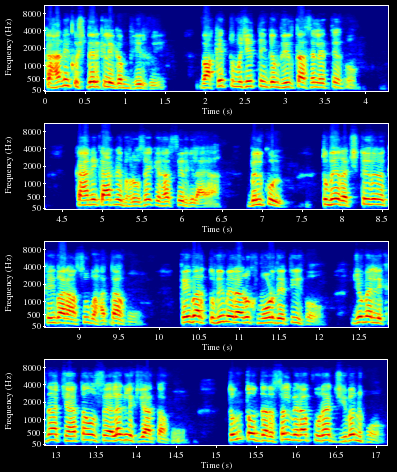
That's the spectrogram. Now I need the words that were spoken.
कहानी कुछ देर के लिए गंभीर हुई। वाकई तुम मुझे इतनी गंभीरता से लेते हो? कहानीकार ने भरोसे के साथ सिर हिलाया। बिल्कुल, तुम्हें रचते हुए मैं कई बार आँसू बहाता हूँ। कई बार तुम्ही मेरा रुख मोड़ देती हो। जो मैं लिखना चाहता हूँ उससे अलग लिख जाता हूँ। तुम तो दरअसल मेरा पूरा जीवन हो।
